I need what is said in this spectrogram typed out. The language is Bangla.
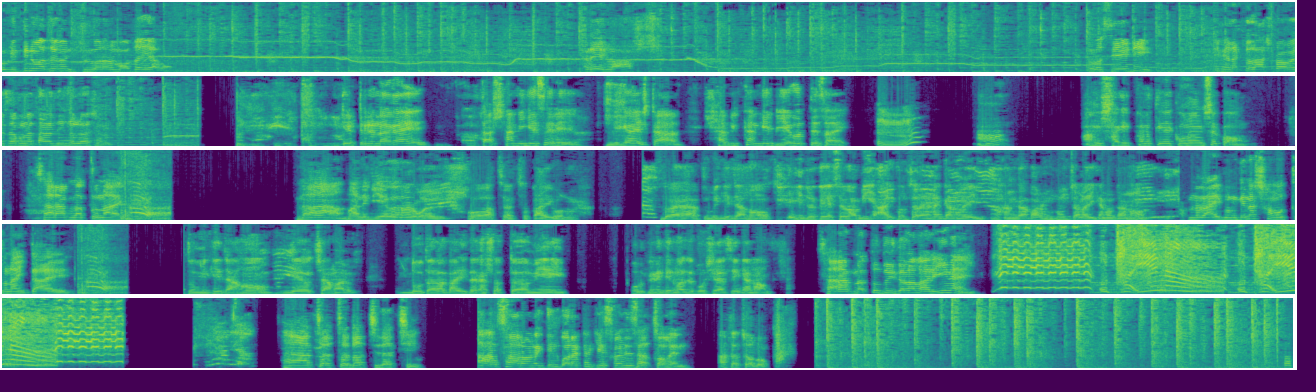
প্রকৃতির মাঝে এখন শুরু করার মজাই আলাদা। আরে লাশ। হ্যালো সিআইডি এখানে একটা লাশ পাওয়া গেছে আপনার টাকা দিয়ে চলে আসেন। ক্যাটরিনা গায়ে তার স্বামীকে ছেড়ে মেগা স্টার শাকিব খানকে বিয়ে করতে চায়। হ্যাঁ আমি শাকিব খানের থেকে কোন অংশে কম। স্যার আপনার তো নাই। না মানে বিয়ে করার বয়স। ও আচ্ছা আচ্ছা তাই বলো। দয়া তুমি কি জানো এই যুগে এসে আমি আইফোন চালাই না কেন? এই ভাঙ্গা বারণ ফোন চালাই কেন জানো? আপনার আইফোন কেনার সামর্থ্য নাই তাই। তুমি কি জানো যে হচ্ছে আমার দোতলা বাড়ি থাকা সত্ত্বেও আমি এই প্রকৃতির মাঝে বসে আছি কেন? স্যার আপনার তো দুইতলা বাড়িই নাই। হ্যাঁ আচ্ছা আচ্ছা যাচ্ছি যাচ্ছি। আর স্যার অনেকদিন পর একটা কেস হয়েছে স্যার চলেন। আচ্ছা চলো।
